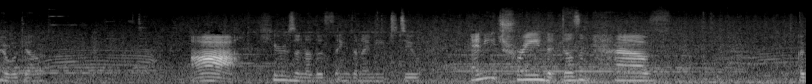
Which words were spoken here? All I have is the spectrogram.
There we go. Ah, here's another thing that I need to do. Any train that doesn't have a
